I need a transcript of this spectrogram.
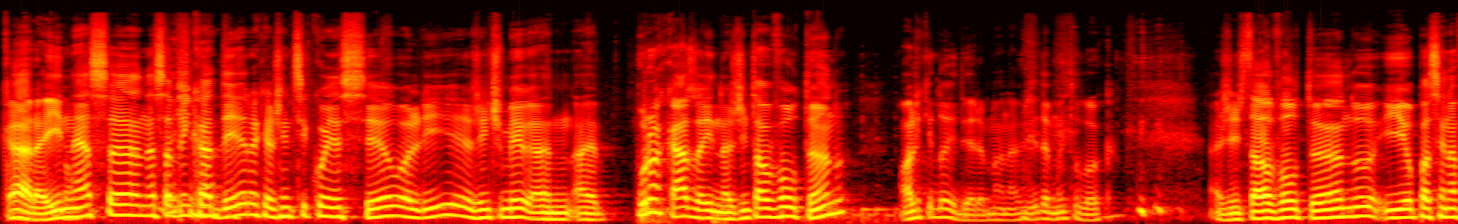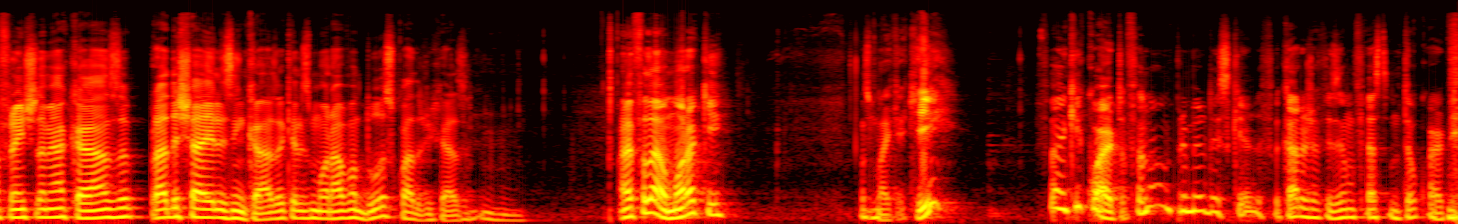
Cara, aí nessa, nessa Investimento. brincadeira que a gente se conheceu ali, a gente meio. ah, ah, Por um acaso aí, a gente tava voltando. Olha que doideira, mano. A vida é muito louca. A gente tava voltando e eu passei na frente da minha casa pra deixar eles em casa, que eles moravam duas quadras de casa. Aí eu falei, ah, eu moro aqui. Os moleque, aqui? Eu falei, "Ah, que quarto? Eu falei, não, primeiro da esquerda. Eu falei, cara, já fizemos festa no teu quarto.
